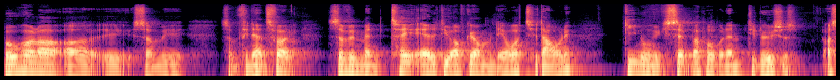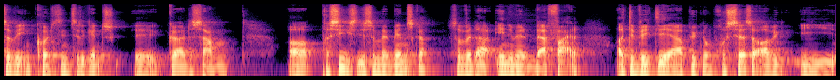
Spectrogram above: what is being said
bogholder og øh, som, øh, som finansfolk, så vil man tage alle de opgaver, man laver til daglig, give nogle eksempler på, hvordan de løses, og så vil en kunstig intelligens øh, gøre det samme. Og præcis ligesom med mennesker, så vil der indimellem være fejl, og det vigtige er at bygge nogle processer op i, i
